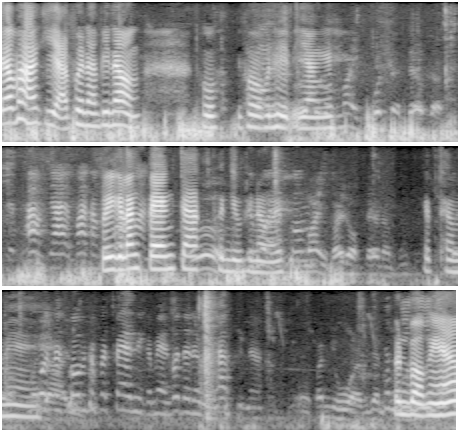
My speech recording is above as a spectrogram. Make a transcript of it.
ก็พาเขียดเพื่อนนะพี่น้องโหพี่พ่อเป็นเหตุอหยังไง ไม่พุทธแต่เจ้าจ้ะ เพิ่นกำลังแปลงจักรเพิ่นอยู่พี่น้องเอ้ยไม่ไปดอกแต่นะกับเท่าแม่มันอยู่หัวมันเพิ่นบอกให้เฮา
